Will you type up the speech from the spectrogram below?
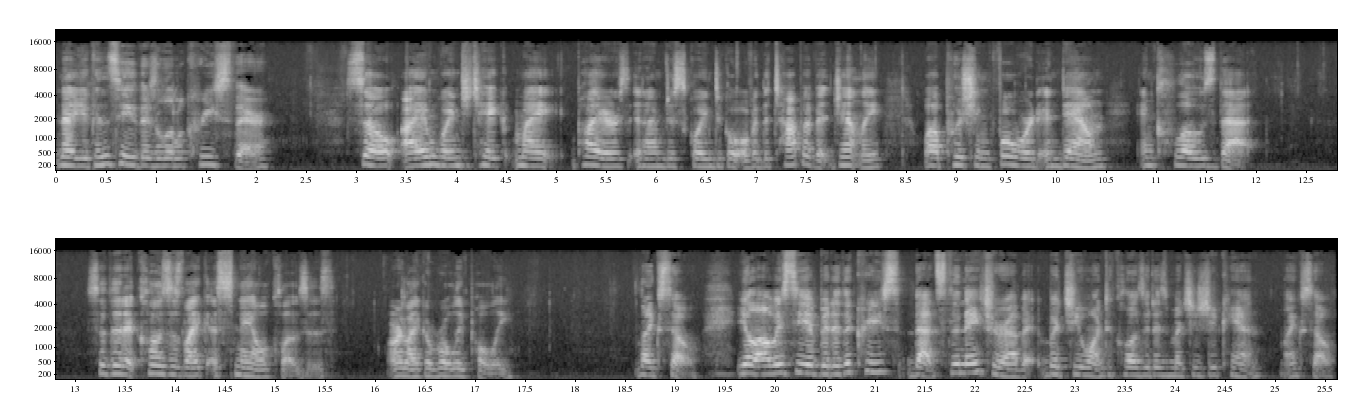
Now you can see there's a little crease there so I am going to take my pliers and I'm just going to go over the top of it gently while pushing forward and down and close that so that it closes like a snail closes or like a roly-poly like so. You'll always see a bit of the crease. That's the nature of it, but you want to close it as much as you can, like so.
